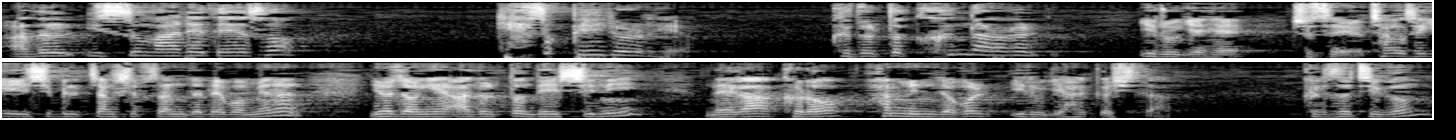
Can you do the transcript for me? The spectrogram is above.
아들 이스마엘에 대해서 계속 배려를 해요. 그들도 큰 나라를 이루게 해 주세요. 창세기 21장 13절에 보면은 여정의 아들도 내신이 내가 그러 한 민족을 이루게 할 것이다. 그래서 지금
